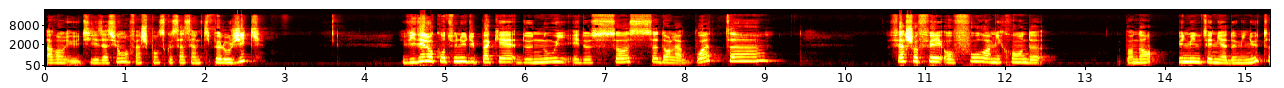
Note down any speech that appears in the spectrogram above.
avant utilisation. Enfin, je pense que ça, c'est un petit peu logique. Videz le contenu du paquet de nouilles et de sauce dans la boîte. Faire chauffer au four à micro-ondes pendant une minute et demie à deux minutes.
